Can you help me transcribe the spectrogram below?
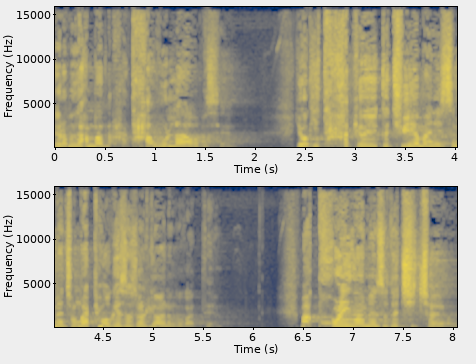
여러분들 한번 다 올라와 보세요. 여기 다 비어 있고 뒤에만 있으면 정말 벽에서 설교하는 것 같아요. 막 포링하면서도 지쳐요.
